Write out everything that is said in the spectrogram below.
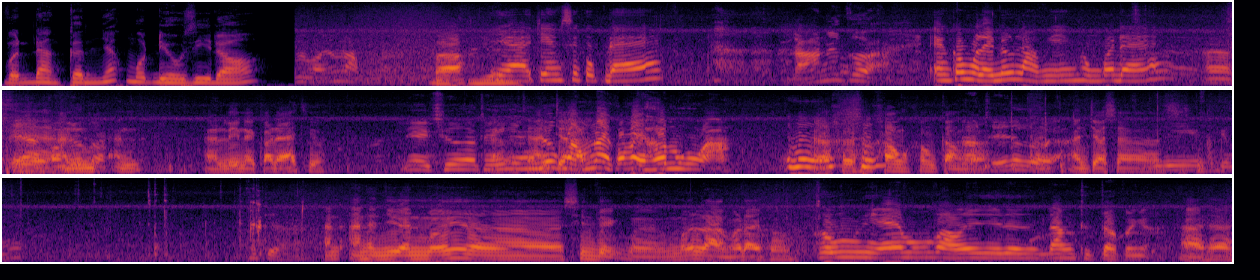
vẫn đang cân nhắc một điều gì đó. Dạ. Đột nhiên, dạ cho em xin cục đá Đá nữa cơ ạ em có một ly nước lọc nhưng em không có đá À thế Thế à, anh nước anh à, ly này có đá chưa Này chưa thấy À, nước nóng này có phải hâm không ạ? à, không không cần À, rồi. thế được rồi anh, anh cho sao anh anh hình như anh mới ờ, xin việc mà mới làm ở đây không Không thì em cũng vào đây đang thực tập anh ạ à thế à?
